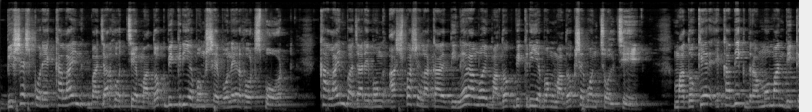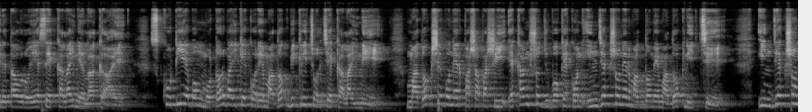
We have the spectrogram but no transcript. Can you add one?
বিশেষ করে কালাইন বাজার হচ্ছে মাদক বিক্রি এবং সেবনের হটস্পট। কালাইন বাজার এবং আশপাশ এলাকার দিনের আলোয় মাদক বিক্রি এবং মাদক সেবন চলছে। মাদকের একাধিক দ্রাম্যমান বিক্রেতাও রয়েছে কালাইন এলাকায়। স্কুটি এবং মোটর বাইকে করে মাদক বিক্রি চলছে কালাইনে। মাদক সেবনের পাশাপাশি একাংশ যুবক এখন ইঞ্জেকশনের মাধ্যমে মাদক নিচ্ছে। ইঞ্জেকশন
